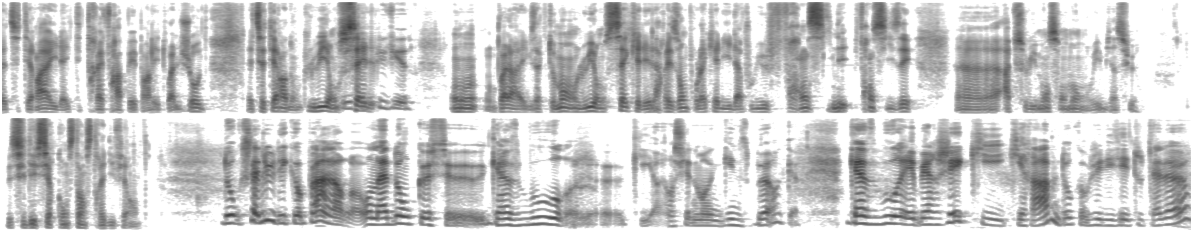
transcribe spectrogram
etc. Il a été très frappé par l'étoile jaune, etc. Donc lui, on sait. plus vieux. On, voilà, exactement. Lui, on sait quelle est la raison pour laquelle il a voulu franciser absolument son nom. Oui, bien sûr. Mais c'est des circonstances très différentes. Donc, salut les copains. Alors, on a donc ce Gainsbourg, euh, qui anciennement Ginsburg, Gainsbourg et Berger qui, qui rament, donc, comme je disais tout à l'heure,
